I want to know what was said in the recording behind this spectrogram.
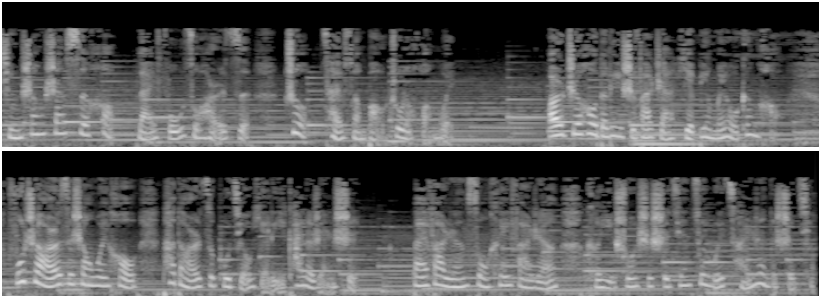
请商山四号来辅佐儿子，这才算保住了皇位。而之后的历史发展也并没有更好。扶持儿子上位后，他的儿子不久也离开了人世。白发人送黑发人，可以说是世间最为残忍的事情。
